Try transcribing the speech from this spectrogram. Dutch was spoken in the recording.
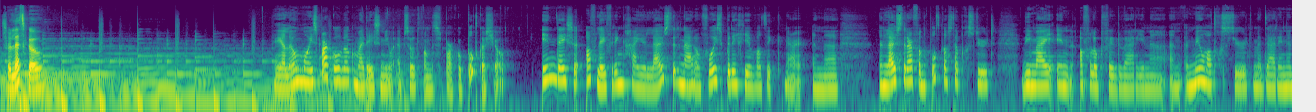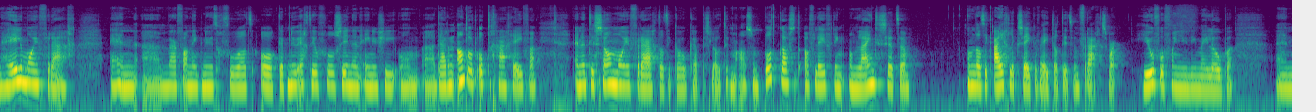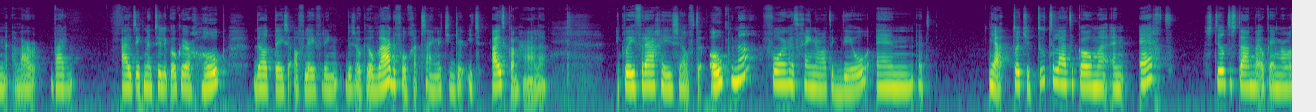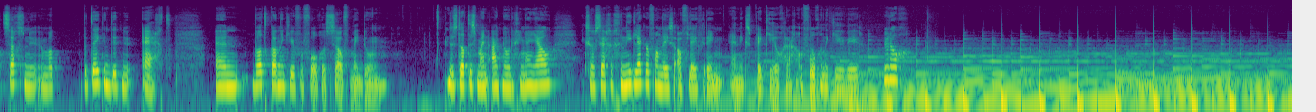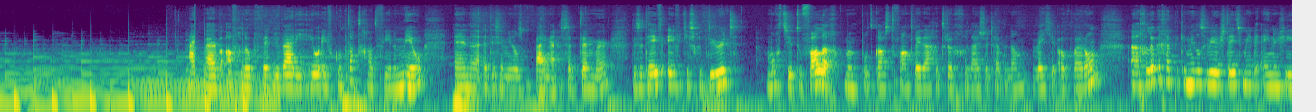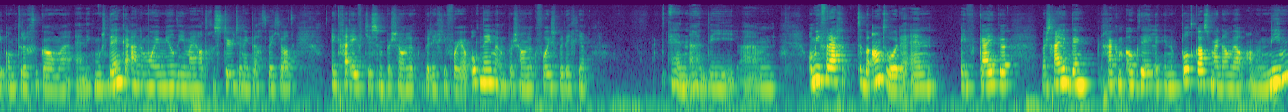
So let's go! Hey hallo mooie Sparkle, welkom bij deze nieuwe episode van de Sparkle Podcast Show. In deze aflevering ga je luisteren naar een voiceberichtje wat ik naar een, uh, een luisteraar van de podcast heb gestuurd. Die mij in afgelopen februari een, uh, een, een mail had gestuurd met daarin een hele mooie vraag. En uh, waarvan ik nu het gevoel had, oh ik heb nu echt heel veel zin en energie om uh, daar een antwoord op te gaan geven. En het is zo'n mooie vraag dat ik ook heb besloten hem als een podcastaflevering online te zetten. Omdat ik eigenlijk zeker weet dat dit een vraag is waar heel veel van jullie mee lopen. En waar, waaruit ik natuurlijk ook heel erg hoop dat deze aflevering dus ook heel waardevol gaat zijn. Dat je er iets uit kan halen. Ik wil je vragen jezelf te openen voor hetgene wat ik deel. En het ja, tot je toe te laten komen en echt stil te staan bij, oké, maar wat zegt ze nu en wat betekent dit nu echt? En wat kan ik hier vervolgens zelf mee doen? Dus dat is mijn uitnodiging aan jou. Ik zou zeggen, geniet lekker van deze aflevering en ik spreek je heel graag een volgende keer weer. Doei doeg! We hebben afgelopen februari heel even contact gehad via de mail. En uh, het is inmiddels bijna september. Dus het heeft eventjes geduurd. Mocht je toevallig mijn podcast van twee dagen terug geluisterd hebben, dan weet je ook waarom. Uh, gelukkig heb ik inmiddels weer steeds meer de energie om terug te komen. En ik moest denken aan de mooie mail die je mij had gestuurd. En ik dacht, weet je wat, ik ga eventjes een persoonlijk berichtje voor jou opnemen. Een persoonlijk voice berichtje. En uh, die, um, om je vraag te beantwoorden. En even kijken Waarschijnlijk denk, ga ik hem ook delen in een podcast, maar dan wel anoniem.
